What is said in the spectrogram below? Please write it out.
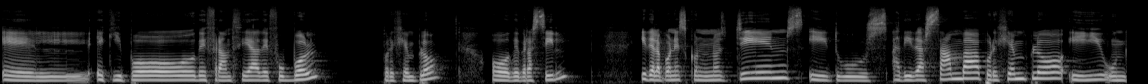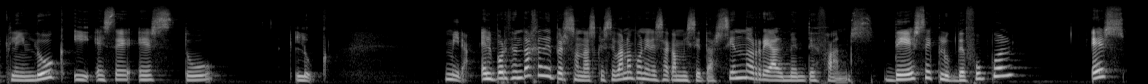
el equipo de Francia de fútbol, por ejemplo, o de Brasil, y te la pones con unos jeans y tus Adidas Samba, por ejemplo, y un clean look, y ese es tu look. Mira, el porcentaje de personas que se van a poner esa camiseta siendo realmente fans de ese club de fútbol es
